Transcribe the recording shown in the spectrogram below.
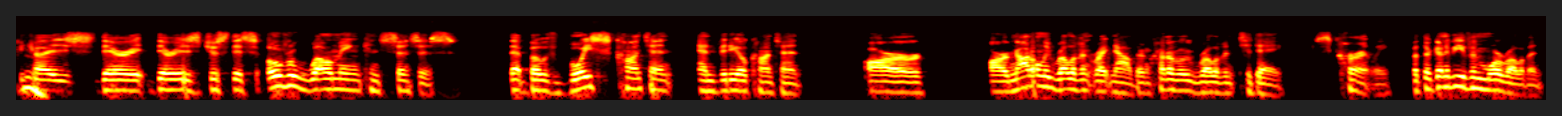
because there, there is just this overwhelming consensus that both voice content and video content are are not only relevant right now, they're incredibly relevant today, currently, but they're going to be even more relevant.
